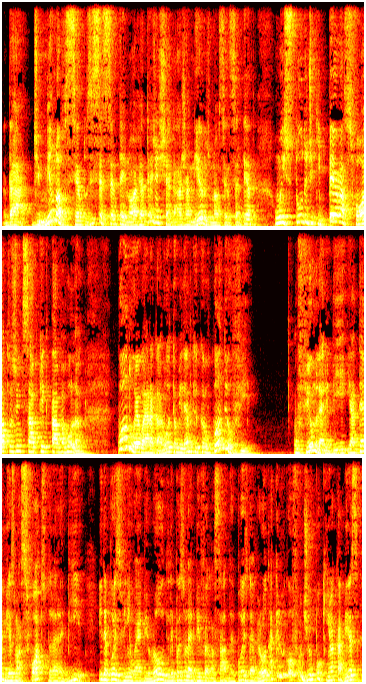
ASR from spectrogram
da, de 1969 até a gente chegar a janeiro de 1970, um estudo de que pelas fotos a gente sabe o que estava rolando. Quando eu era garoto, eu me lembro que eu, quando eu vi o filme Larry B e até mesmo as fotos do Larry B, e depois vinha o Abbey Road, depois o Larry B foi lançado depois do Abbey Road, aquilo me confundiu um pouquinho a cabeça,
